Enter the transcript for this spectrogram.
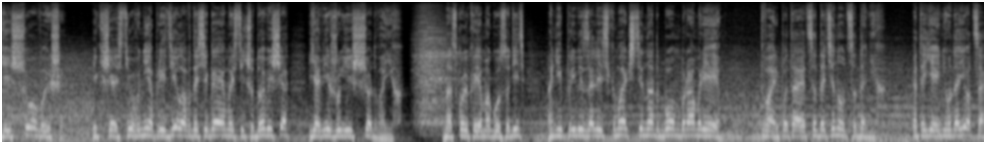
Еще выше, и, к счастью, вне пределов досягаемости чудовища, я вижу еще двоих. Насколько я могу судить, они привязались к мачте над бомбрам-реем. Тварь пытается дотянуться до них. — это ей не удается,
